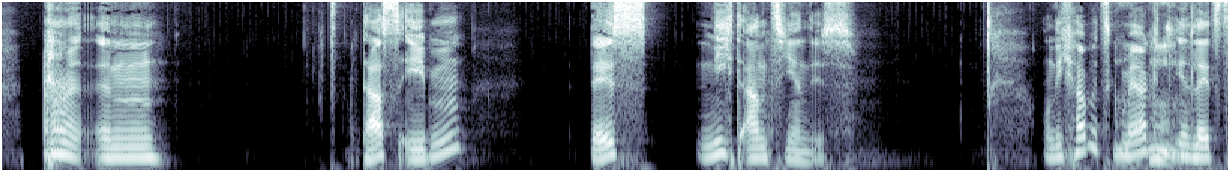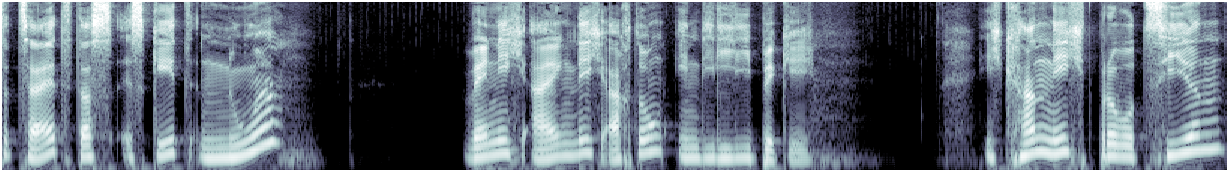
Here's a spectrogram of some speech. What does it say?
ähm, dass eben das nicht anziehend ist. Und ich habe jetzt gemerkt mhm. in letzter Zeit, dass es geht nur, wenn ich eigentlich, Achtung, in die Liebe gehe. Ich kann nicht provozieren,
